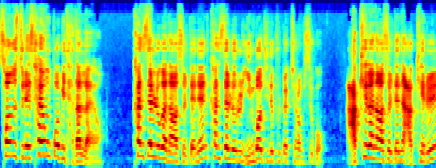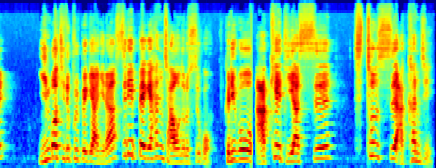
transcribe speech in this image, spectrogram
선수들의 사용법이 다 달라요. 칸셀루가 나왔을 때는 칸셀루를 인버티드 풀백처럼 쓰고 아케가 나왔을 때는 아케를 인버티드 풀백이 아니라 3백의 한 자원으로 쓰고 그리고 아케 디아스 스톤스 아칸지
